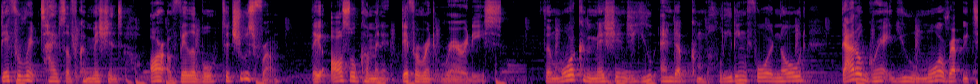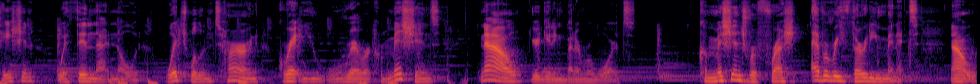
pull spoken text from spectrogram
different types of commissions are available to choose from. They also come in different rarities. The more commissions you end up completing for a node, that'll grant you more reputation within that node, which will in turn grant you rarer commissions. Now you're getting better rewards. Commissions refresh every 30 minutes. Now,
